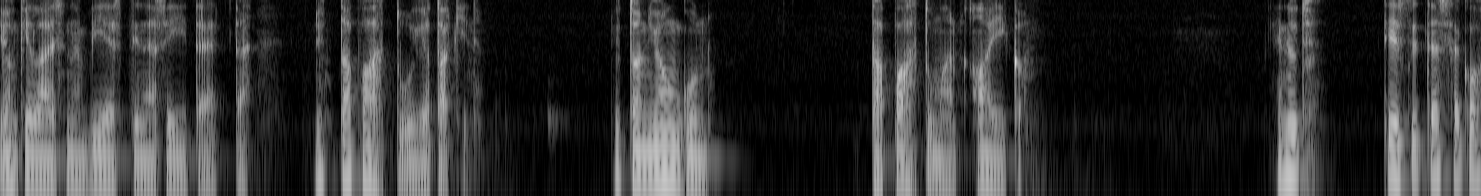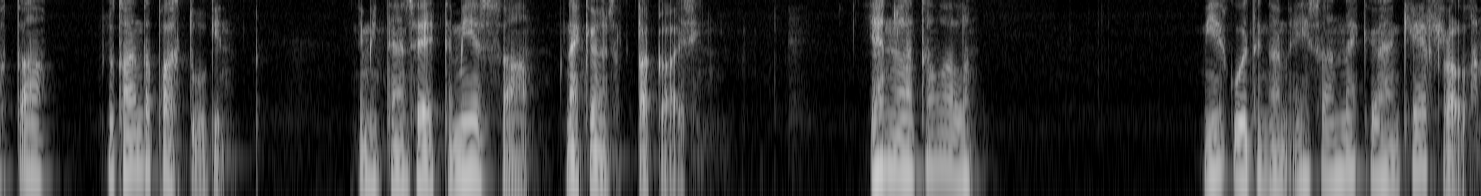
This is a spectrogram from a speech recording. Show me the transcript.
jonkinlaisena viestinä siitä, että nyt tapahtuu jotakin. Nyt on jonkun tapahtuman aika. Ja nyt tietysti tässä kohtaa jotain tapahtuukin. Nimittäin se, että mies saa näkönsä takaisin. Jännällä tavalla mies kuitenkaan ei saa näköään kerralla,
